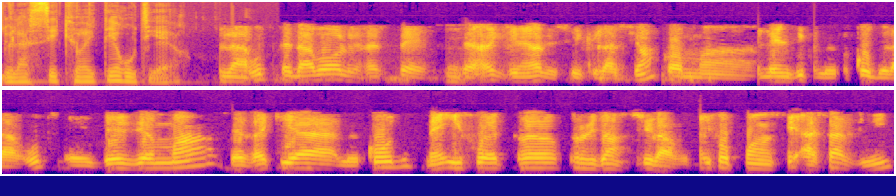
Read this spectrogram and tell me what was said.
de la sécurité routière. La route, c'est d'abord le respect des règles générales de circulation, comme euh, l'indique le code de la route. Et deuxièmement, c'est vrai qu'il y a le code, mais il faut être prudent sur la route. Il faut penser à sa vie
